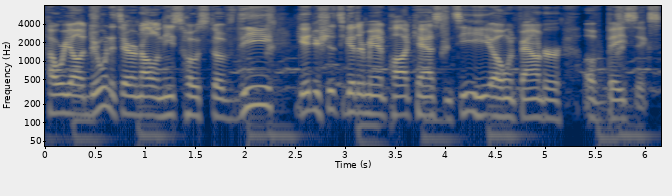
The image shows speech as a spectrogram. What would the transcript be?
How are y'all doing? It's Aaron Alanis, host of the Get Your Shit Together Man podcast and CEO and founder of Basix.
